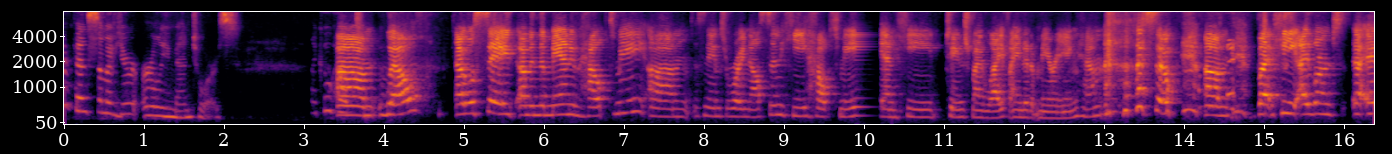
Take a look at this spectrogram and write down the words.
have been some of your early mentors? Like who um? Well, I will say, I mean, the man who helped me, um, his name's Roy Nelson. He helped me and he changed my life. I ended up marrying him. so, um, but he, I learned, I,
